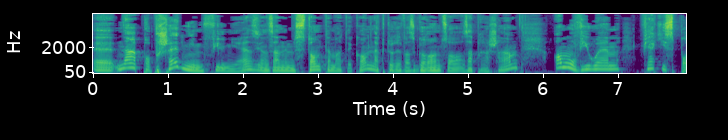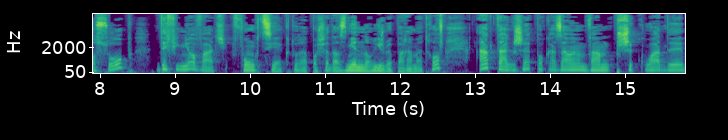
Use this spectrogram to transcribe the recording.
E, na poprzednim filmie związanym z tą tematyką, na który Was gorąco zapraszam, omówiłem w jaki sposób definiować funkcję, która posiada zmienną liczbę parametrów, a także pokazałem Wam przykłady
